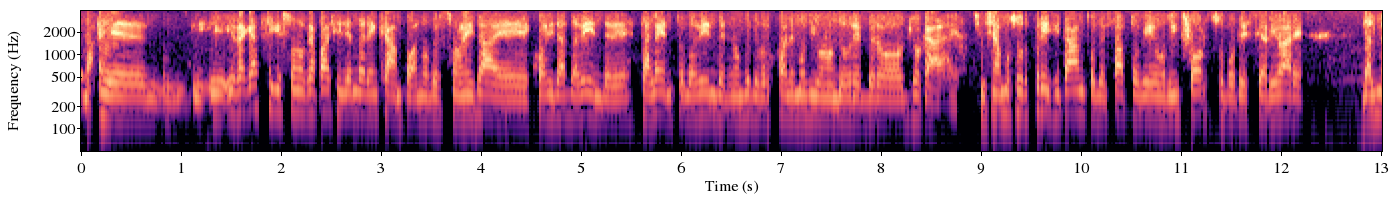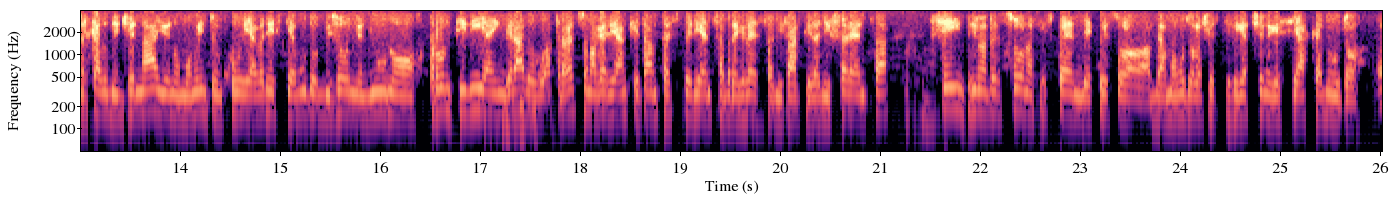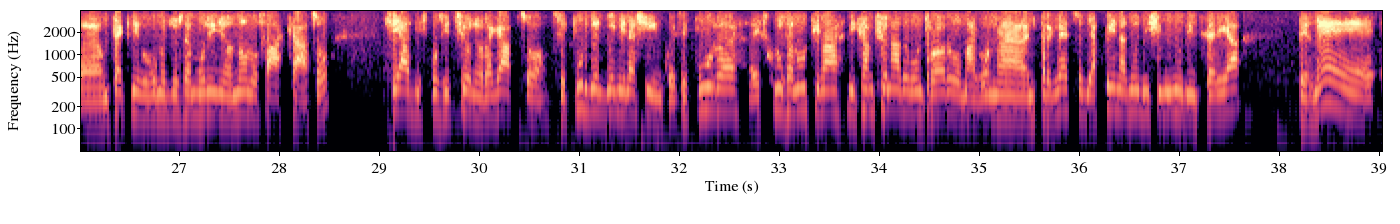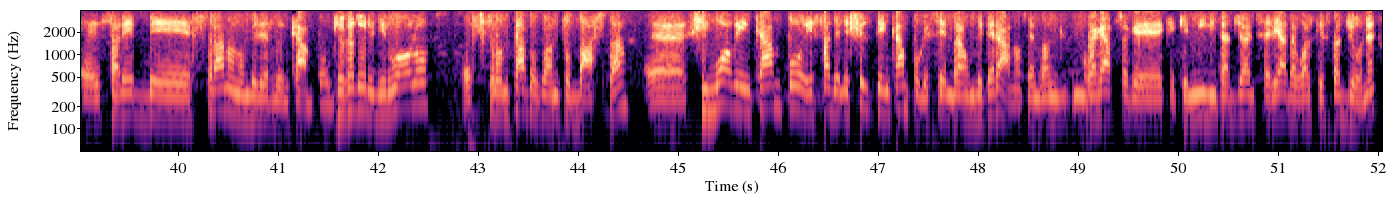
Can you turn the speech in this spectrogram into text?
No, eh, i, i, ragazzi che sono capaci di andare in campo hanno personalità e qualità da vendere, talento da vendere, non vedo per quale motivo non dovrebbero giocare. Ci siamo sorpresi tanto del fatto che un rinforzo potesse arrivare dal mercato di gennaio in un momento in cui avresti avuto bisogno di uno pronti via in grado attraverso magari anche tanta esperienza pregressa di farti la differenza se in prima persona si spende e questo abbiamo avuto la certificazione che sia accaduto eh, un tecnico come Giuseppe Mourinho non lo fa a caso se ha a disposizione un ragazzo, seppur del 2005, seppur esclusa l'ultima di campionato contro la Roma, con uh, il pregresso di appena 12 minuti in Serie A, per me eh, sarebbe strano non vederlo in campo. Giocatore di ruolo, eh, sfrontato quanto basta, eh, si muove in campo e fa delle scelte in campo che sembra un veterano, sembra un, un ragazzo che, che, che milita già in Serie A da qualche stagione.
